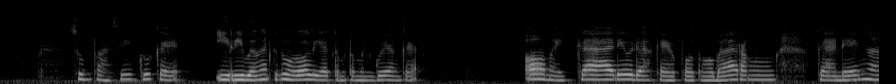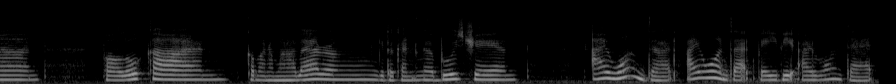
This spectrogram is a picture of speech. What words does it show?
sumpah sih gue kayak iri banget gitu loh lihat teman-teman gue yang kayak oh my god dia udah kayak foto bareng gandengan pelukan ke mana-mana bareng gitu kan ngebucin I want that I want that baby I want that.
